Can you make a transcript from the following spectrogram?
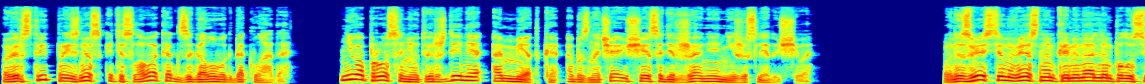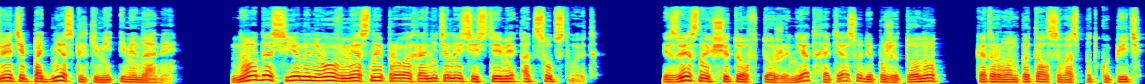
Оверстрит произнес эти слова как заголовок доклада. Ни вопроса, ни утверждения, а метка, обозначающая содержание ниже следующего. Он известен в местном криминальном полусвете под несколькими именами. Но досье на него в местной правоохранительной системе отсутствует. Известных счетов тоже нет, хотя, судя по жетону, которым он пытался вас подкупить,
